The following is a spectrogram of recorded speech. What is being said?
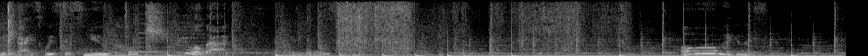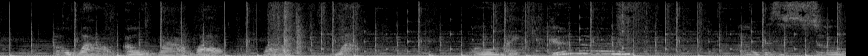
with you guys with this new Coach pillow bag. Oh wow. Oh wow. Wow. Wow. Wow. Oh my goodness. Oh, this is so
